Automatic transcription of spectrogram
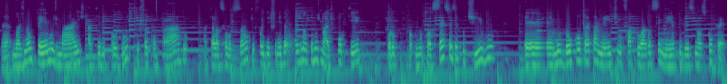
Né? Nós não temos mais aquele produto que foi comprado, aquela solução que foi definida, nós não temos mais, porque por, no processo executivo é, mudou completamente o fator água-cimento desse nosso concreto.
